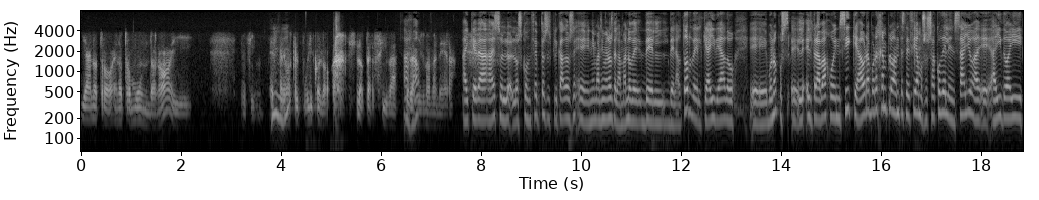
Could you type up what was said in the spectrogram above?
ya en otro, en otro mundo, ¿no? Y, en fin, esperemos que el público lo, lo perciba de la misma manera. Ahí queda eso, los conceptos explicados eh, ni más ni menos de la mano del, del, autor, del que ha ideado eh, bueno, pues el, trabajo en sí, que ahora, por ejemplo, antes decíamos, os saco del ensayo, ha, eh, ido ahí,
